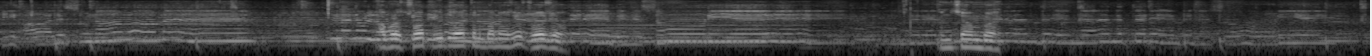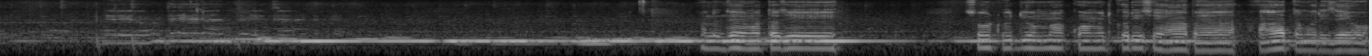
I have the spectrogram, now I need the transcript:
ਕੀ ਹਾਲ ਸੁਣਾਵਾਂ ਮੈਂ ਮੈਨੂੰ આપણે શોર્ટ વીડિયો હતો ને બને છે, જોજો. ઘનશ્યામભાઈ. અને જય માતાજી. શોર્ટ વિડીયોમાં કોમેન્ટ કરી છે, હા ભાઈ હા, તમારી જય હો.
